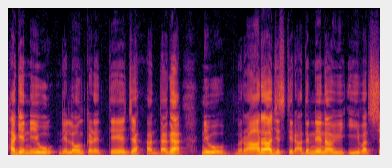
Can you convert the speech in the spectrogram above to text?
ಹಾಗೆ ನೀವು ಎಲ್ಲೋ ಒಂದು ಕಡೆ ತೇಜ ಅಂದಾಗ ನೀವು ರಾರಾಜಿಸ್ತೀರ. ಅದನ್ನೇ ನಾವು ಈ- ವರ್ಷ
